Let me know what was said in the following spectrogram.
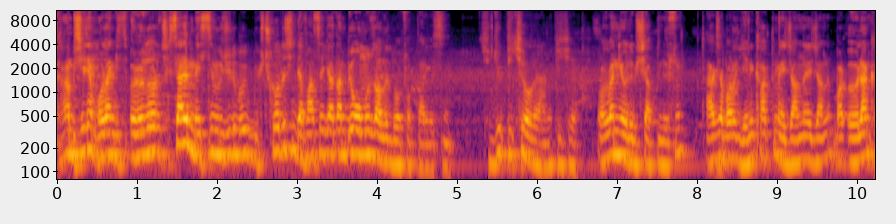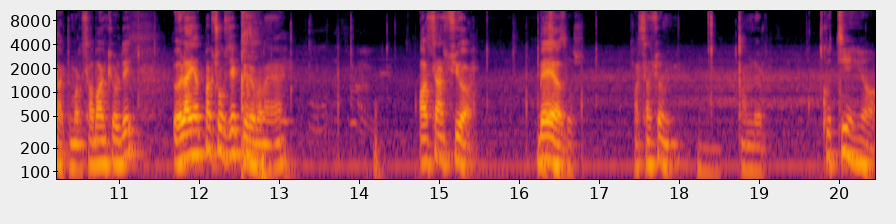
Kanka bir şey diyeyim oradan gitsin. Öne doğru çıksaydı Messi'nin vücudu bu küçük olduğu için defanstaki adam bir omuz alırdı o top darbesini. Çünkü pike o yani pike. O zaman niye öyle bir şey yaptın diyorsun? Arkadaşlar bu arada yeni kalktım heyecanlı heyecanlı. Arada öğlen kalktım orada sabahın körü değil. Öğlen yatmak çok zevk veriyor bana ya. Asensio. Bale. Asansör. Asansör mü? Anlıyorum. Coutinho.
